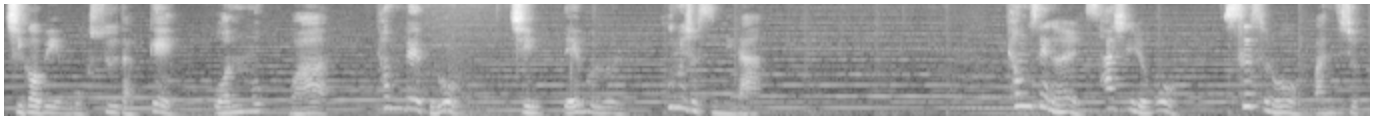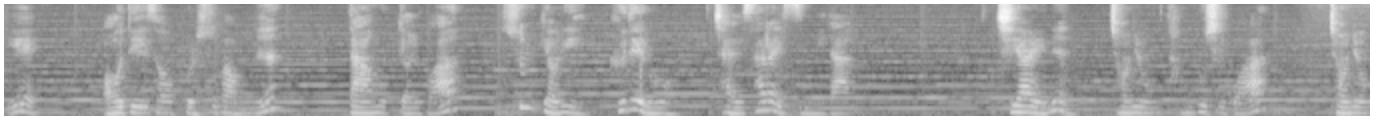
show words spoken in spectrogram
직업이 목수답게 원목과 편백으로 집 내부를 꾸미셨습니다. 평생을 사시려고 스스로 만드셨기에 어디에서 볼 수가 없는 나뭇결과 숨결이 그대로 잘 살아 있습니다. 지하에는 전용 당구실과 전용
